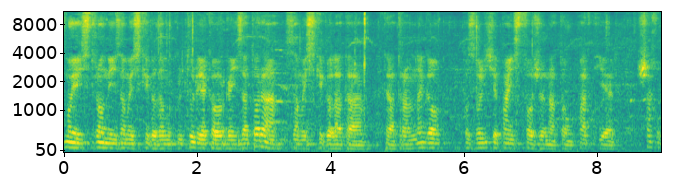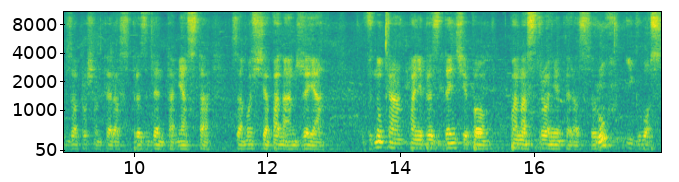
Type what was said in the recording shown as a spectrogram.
z mojej strony i Zamojskiego Domu Kultury jako organizatora Zamojskiego Lata Teatralnego. Pozwolicie Państwo, że na tą partię szachów zaproszę teraz prezydenta miasta Zamościa, pana Andrzeja Wnuka. Panie prezydencie, po pana stronie teraz ruch i głos.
